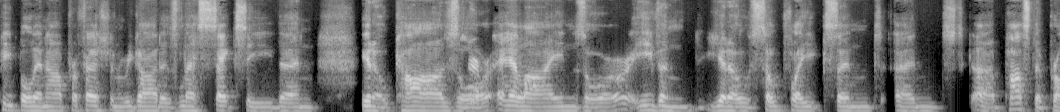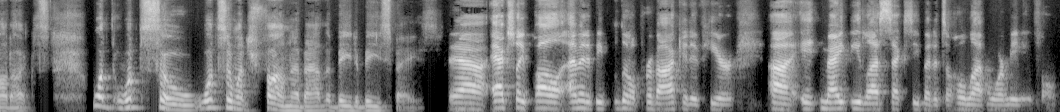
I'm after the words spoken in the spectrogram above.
people in our profession regard as less sexy than, you know, cars or sure. airlines or even, you know, soap flakes and and uh, pasta products? What what's so what's so much fun about the B two B space? Yeah, actually, Paul, I'm going to be a little provocative here. Uh, it might be less sexy, but it's a whole lot more meaningful.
